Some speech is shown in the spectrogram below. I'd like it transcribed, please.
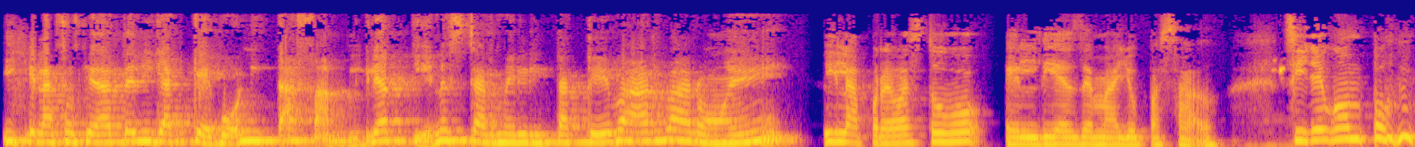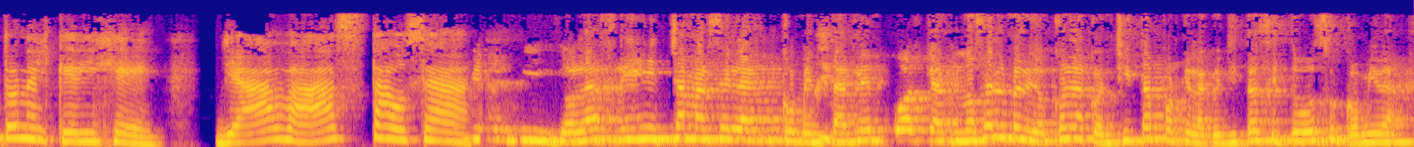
Y que la sociedad te diga, qué bonita familia tienes, Carmelita, qué bárbaro, ¿eh? y la prueba estuvo el 10 de mayo pasado. Sí llegó un punto en el que dije, ya basta, o sea. Yo la fecha, Marcela, comentarle el podcast. No se le olvidó con la conchita porque la conchita sí tuvo su comida.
